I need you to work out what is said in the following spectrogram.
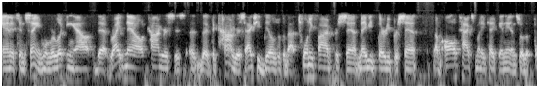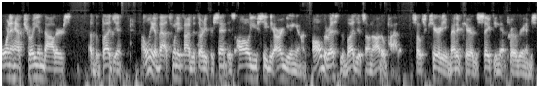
And it's insane when we're looking out that right now Congress is uh, the, the Congress actually deals with about 25 percent, maybe 30 percent of all tax money taken in. So the four and a half trillion dollars of the budget, only about 25 to 30 percent is all you see the arguing on. All the rest of the budget's on autopilot. Social Security, Medicare, the safety net programs,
